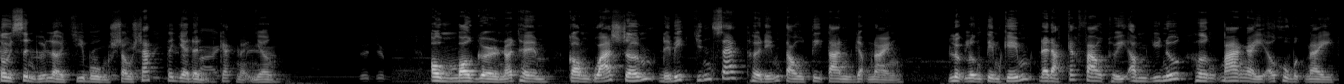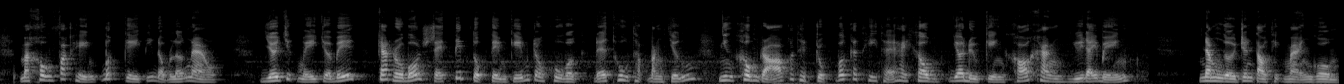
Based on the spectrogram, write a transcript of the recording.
tôi xin gửi lời chia buồn sâu sắc tới gia đình các nạn nhân. Ông Morgan nói thêm, còn quá sớm để biết chính xác thời điểm tàu Titan gặp nạn. Lực lượng tìm kiếm đã đặt các phao thủy âm dưới nước hơn 3 ngày ở khu vực này mà không phát hiện bất kỳ tiếng động lớn nào. Giới chức Mỹ cho biết các robot sẽ tiếp tục tìm kiếm trong khu vực để thu thập bằng chứng, nhưng không rõ có thể trục vớt các thi thể hay không do điều kiện khó khăn dưới đáy biển. Năm người trên tàu thiệt mạng gồm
